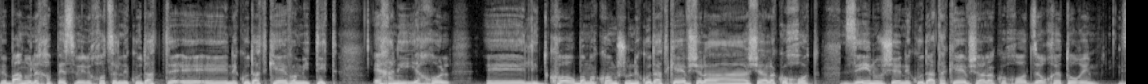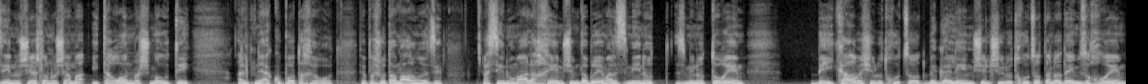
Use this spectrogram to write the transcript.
ובאנו לחפש וללחוץ על נקודת, אה, אה, נקודת כאב אמיתית. איך אני יכול אה, לדקור במקום שהוא נקודת כאב של, ה, של הלקוחות. זיהינו שנקודת הכאב של הלקוחות זה עורכי תורים. זיהינו שיש לנו שם יתרון משמעותי על פני הקופות אחרות, ופשוט אמרנו את זה. עשינו מהלכים שמדברים על זמינות, זמינות תורים. בעיקר בשילוט חוצות, בגלים של שילוט חוצות, אני לא יודע אם זוכרים,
